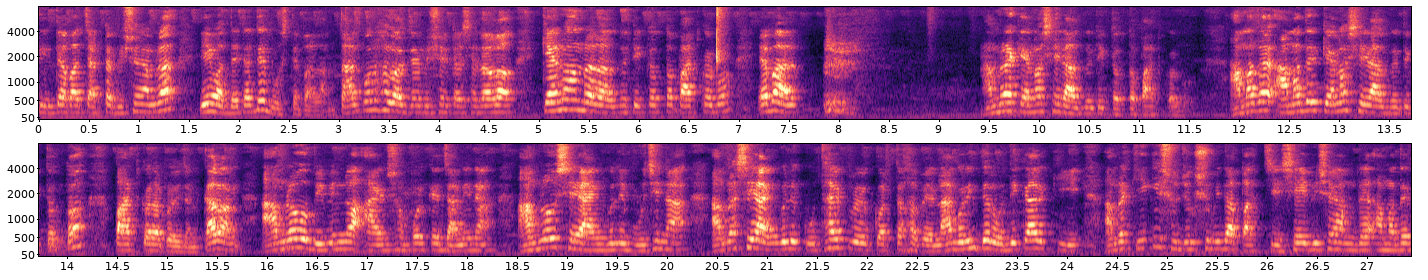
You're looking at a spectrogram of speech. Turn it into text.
তিনটা বা চারটা বিষয় আমরা এই অধ্যায়টাতে বুঝতে পারলাম। তারপর হলো যে বিষয়টা, সেটা হলো কেন আমরা রাজনৈতিক তত্ত্ব পাঠ করব? এবার, আমরা কেন সেই রাজনৈতিক তত্ত্ব পাঠ করব? আমাদের আমাদের কেন সেই রাজনৈতিক তত্ত্ব পাঠ করা প্রয়োজন? কারণ আমরাও বিভিন্ন আইন সম্পর্কে জানি না। আমরাও সেই আইনগুলি বুঝি না। আমরা সেই আইনগুলি কোথায় প্রয়োগ করতে হবে? নাগরিকদের অধিকার কি? আমরা কি কি সুযোগ সুবিধা পাচ্ছি? সেই বিষয়ে আমাদের আমাদের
